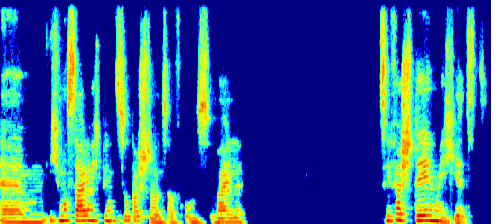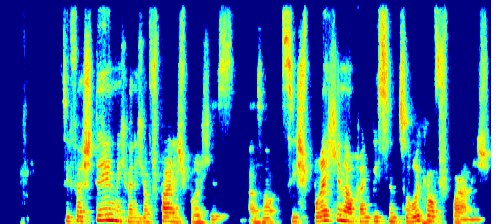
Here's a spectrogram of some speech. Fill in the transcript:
ähm, ich muss sagen, ich bin super stolz auf uns, weil sie verstehen mich jetzt. Sie verstehen mich, wenn ich auf Spanisch spreche. Also sie sprechen auch ein bisschen zurück auf Spanisch.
